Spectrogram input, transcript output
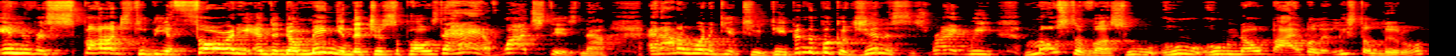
in response to the authority and the dominion that you're supposed to have. Watch this now. And I don't want to get too deep. In the book of Genesis, right? We most of us who who who know Bible at least a little,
